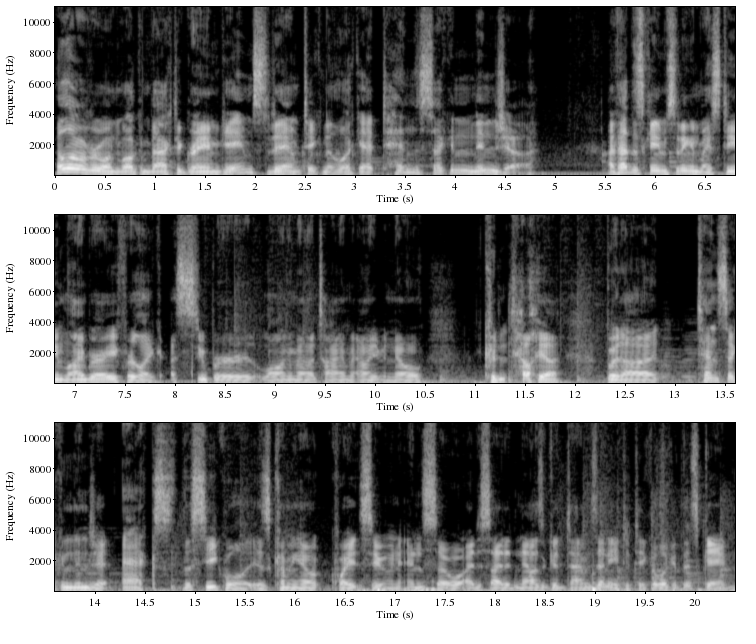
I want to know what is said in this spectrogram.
Hello everyone, welcome back to Graeme Games. Today I'm taking a look at 10 Second Ninja. I've had this game sitting in my Steam library for like a super long amount of time. I don't even know, couldn't tell ya. But uh, 10 Second Ninja X, the sequel, is coming out quite soon, and so I decided now is a good time as any to take a look at this game.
